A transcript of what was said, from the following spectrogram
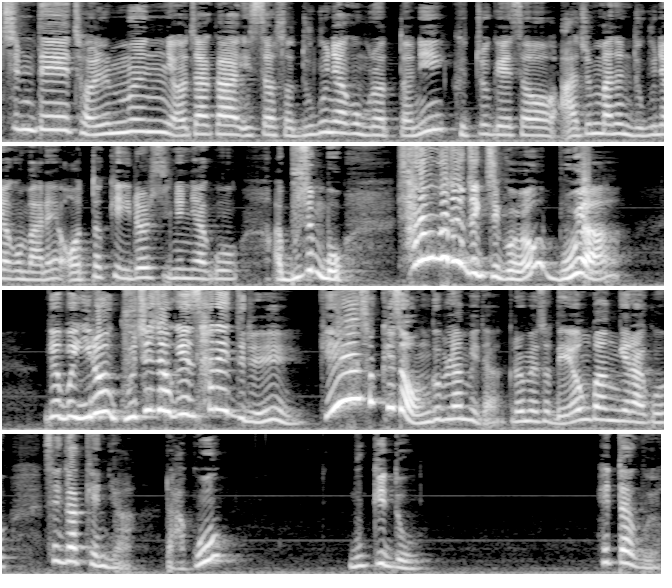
침대에 젊은 여자가 있어서 누구냐고 물었더니 그쪽에서 아줌마는 누구냐고 말해 어떻게 이럴 수 있느냐고 아 무슨 뭐 사랑과 전쟁 찍어요? 뭐야? 이게 뭐 이런 구체적인 사례들을 계속해서 언급을 합니다. 그러면서 내연 관계라고 생각했냐라고 묻기도 했다고요.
